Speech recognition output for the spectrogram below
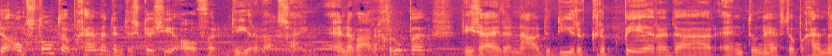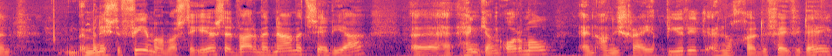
Er ontstond op een gegeven moment een discussie over dierenwelzijn. En er waren groepen die zeiden, nou, de dieren creperen daar. En toen heeft op een gegeven moment... Minister Veerman was de eerste. Het waren met name het CDA, uh, Henk-Jan Ormel en Annie Schreier-Pierik... en nog uh, de VVD,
